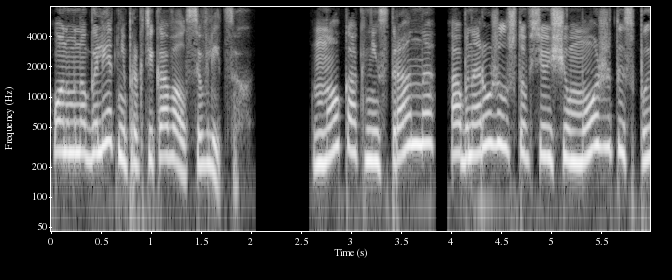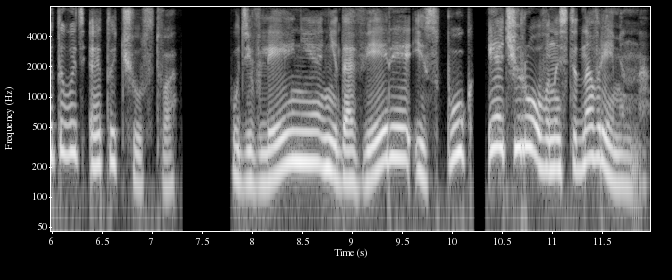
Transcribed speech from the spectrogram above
Он много лет не практиковался в лицах. Но, как ни странно, обнаружил, что все еще может испытывать это чувство. Удивление, недоверие, испуг и очарованность одновременно.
